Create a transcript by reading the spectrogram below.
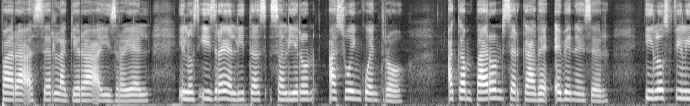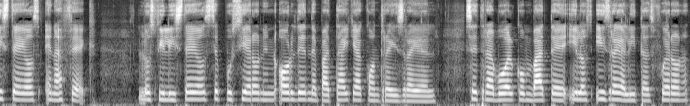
para hacer la guerra a Israel, y los israelitas salieron a su encuentro. Acamparon cerca de Ebenezer, y los filisteos en Afec. los filisteos se pusieron en orden de batalla contra Israel. Se trabó el combate y los israelitas fueron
